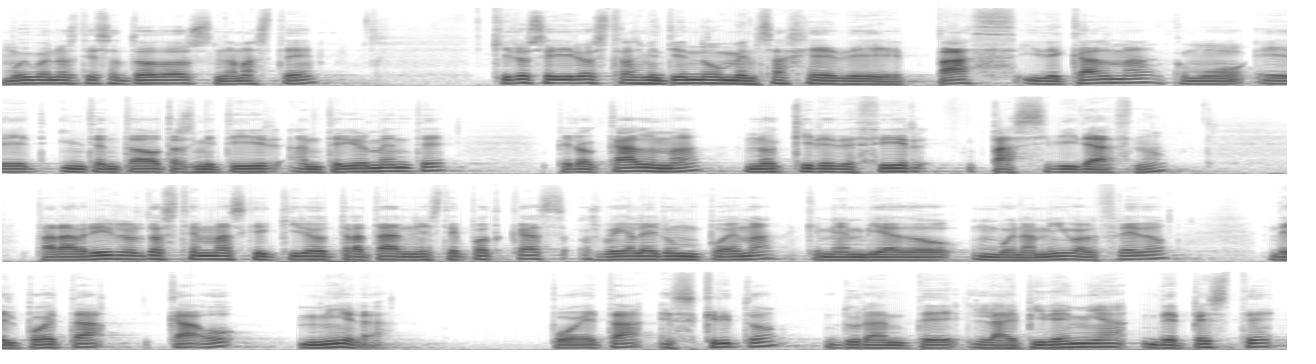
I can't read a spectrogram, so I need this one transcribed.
Muy buenos días a todos, Namaste. Quiero seguiros transmitiendo un mensaje de paz y de calma, como he intentado transmitir anteriormente, pero calma no quiere decir pasividad, ¿no? Para abrir los dos temas que quiero tratar en este podcast, os voy a leer un poema que me ha enviado un buen amigo, Alfredo, del poeta K.O. Miera, poeta escrito durante la epidemia de peste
